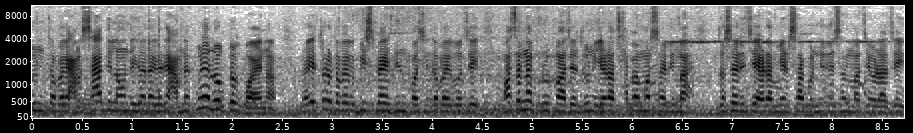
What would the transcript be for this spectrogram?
जुन तपाईँको हामी सात दिन लाउँदै गर्दाखेरि हामीलाई कुनै रोकटोक भएन। र यत्रो तपाईँको बिस बाइस दिनपछि तपाईँको चाहिँ अचानक रूपमा चाहिँ जुन एउटा छापामार शैलीमा जसरी चाहिँ एउटा मेरसाको निर्देशनमा चाहिँ एउटा चाहिँ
